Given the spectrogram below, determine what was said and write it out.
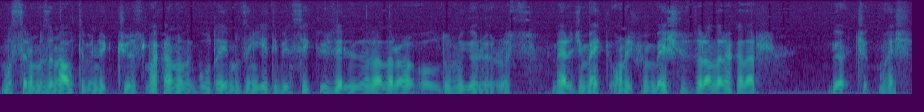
mısırımızın 6300, makarnalık buğdayımızın 7850 liralara olduğunu görüyoruz. Mercimek 13500 liralara kadar çıkmış.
